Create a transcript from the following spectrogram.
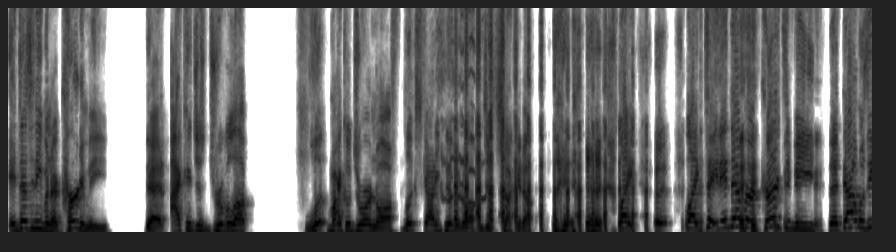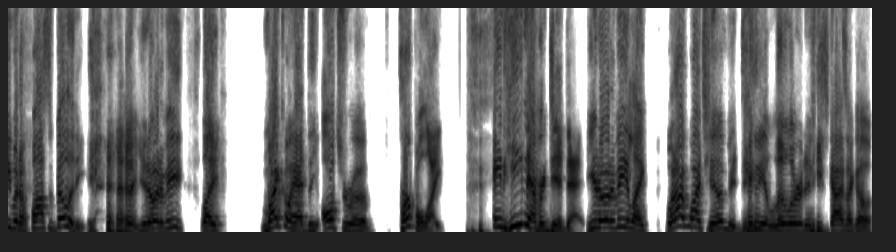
It doesn't even occur to me that I could just dribble up, look Michael Jordan off, look Scottie Pippen off, and just chuck it up. like, uh, like Tate, it never occurred to me that that was even a possibility. you know what I mean? Like Michael had the ultra purple light. And he never did that. You know what I mean? Like when I watch him and Damian Lillard and these guys, I go,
